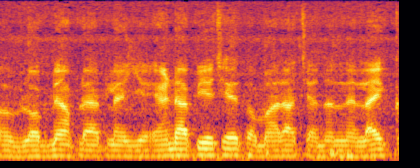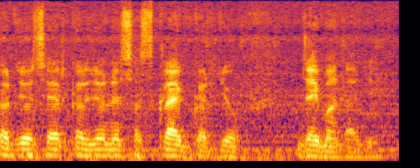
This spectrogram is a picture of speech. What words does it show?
વ્લોગને આપણે અહીંયા એન્ડ આપીએ છીએ. તો મારા ચેનલને લાઇક કરજો શેર કરજો અને સબસ્ક્રાઈબ કરજો. જય માતાજી.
